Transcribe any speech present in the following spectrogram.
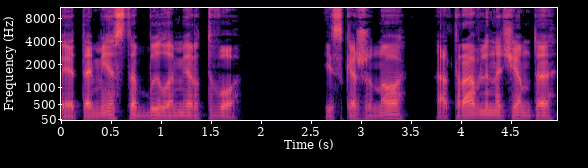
Это место было мертво искажено, отравлено чем-то.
